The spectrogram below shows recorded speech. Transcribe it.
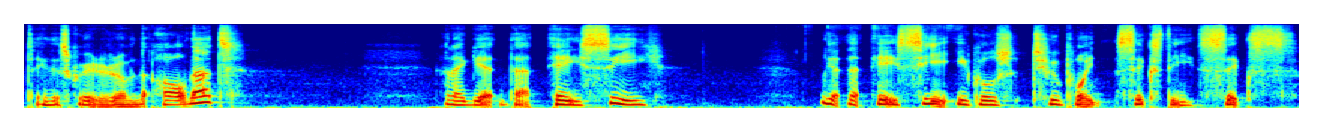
Take the square root of the, all that, and I get that AC the AC equals 2.66.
